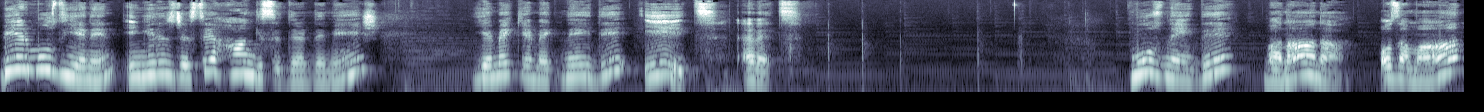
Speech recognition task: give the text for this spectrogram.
Bir muz yiyenin İngilizcesi hangisidir demiş. Yemek yemek neydi? Eat. Evet. Muz neydi? Banana. O zaman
